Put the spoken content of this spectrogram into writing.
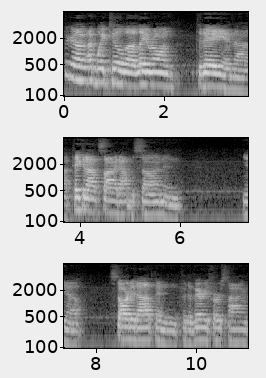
figured I'd, wait till uh, later on today and uh, take it outside out in the sun and you know start it up and for the very first time.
